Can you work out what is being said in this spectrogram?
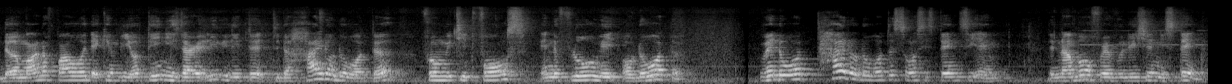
The amount of power that can be obtained is directly related to the height of the water from which it falls and the flow rate of the water. When the height of the water source is 10 cm, the number of revolution is 10.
